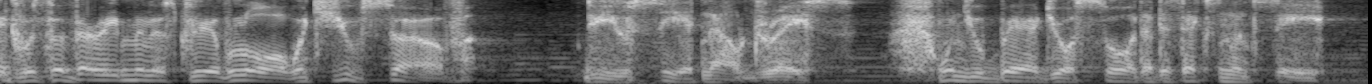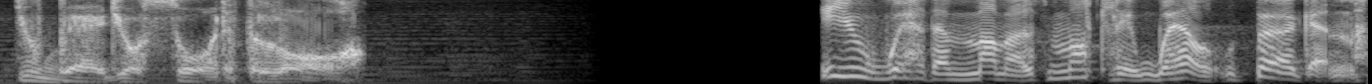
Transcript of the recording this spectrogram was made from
It was the very Ministry of Law which you serve. Do you see it now, Drace? When you bared your sword at His Excellency, you bared your sword at the law. You wear the mummers motley well, Bergan.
